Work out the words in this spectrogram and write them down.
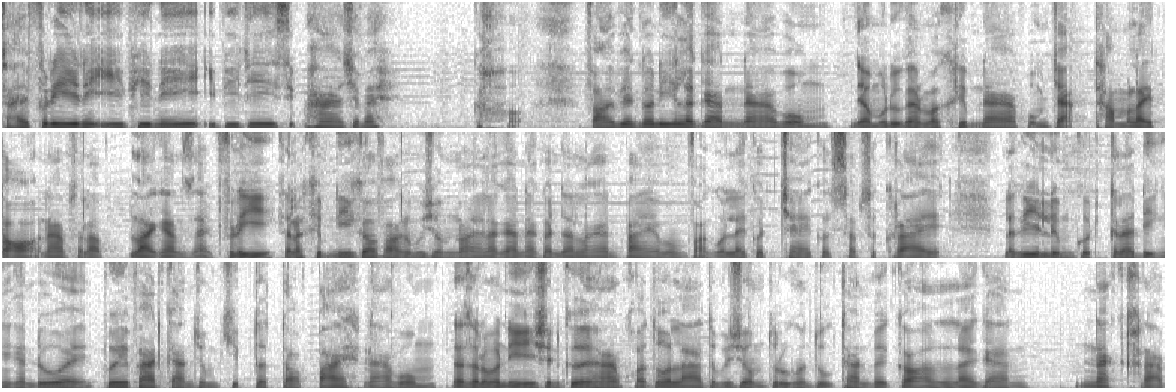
สายฟรีใน EP นี้ EP ที่ 15 ใช่ไหมก็ฝากเพียงเท่านี้แล้วกันนะครับผม เดี๋ยวมาดูกันว่าคลิปหน้าผมจะทำอะไรต่อนะครับสำหรับรายการสายฟรีสำหรับคลิปนี้ก็ฝากท่านผู้ชมหน่อยแล้วกันนะก่อนจากลากันไปครับผมฝากกดไลค์กดแชร์กด Subscribe แล้วก็อย่าลืมกดกระดิ่งให้กันด้วย เพื่อไม่พลาดการชมคลิปต่อๆไปนะครับผมแล้วสำหรับวันนี้เช่นเคยครับขอตัวลาท่านผู้ชมทุกคนทุกท่านไปก่อนแล้วกันนะครับ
